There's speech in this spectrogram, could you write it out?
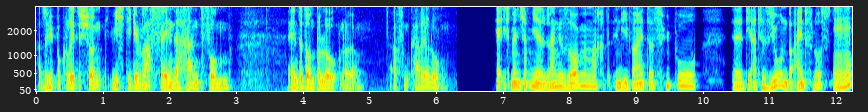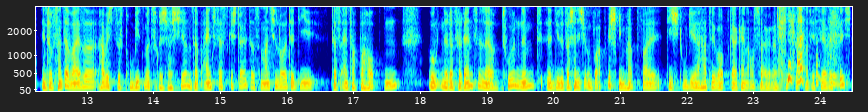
Also Hypochlorid ist schon eine wichtige Waffe in der Hand vom Endodontologen oder auch vom Kardiologen. Ja, ich meine, ich habe mir lange Sorgen gemacht, inwieweit das Hypo äh, die Adhäsion beeinflusst. Mhm. Interessanterweise habe ich das probiert mal zu recherchieren und habe eins festgestellt, dass manche Leute, die das einfach behaupten, irgendeine Referenz in der Literatur nimmt, äh, die sie wahrscheinlich irgendwo abgeschrieben hat, weil die Studie hatte überhaupt gar keine Aussage dazu. Ja. Das fand ich sehr witzig.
